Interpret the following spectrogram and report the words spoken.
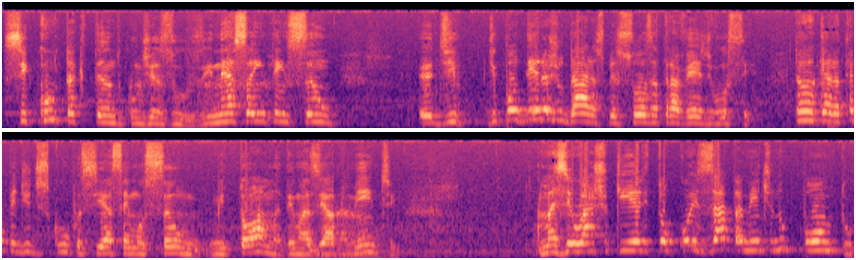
se contactando com Jesus e nessa intenção eh, de, de poder ajudar as pessoas através de você. Então eu quero até pedir desculpa se essa emoção me toma demasiadamente, mas eu acho que ele tocou exatamente no ponto,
